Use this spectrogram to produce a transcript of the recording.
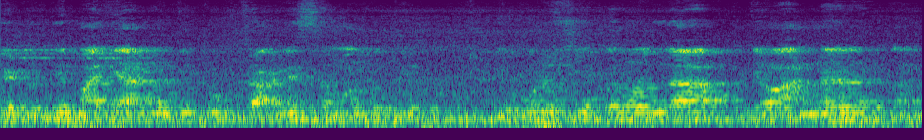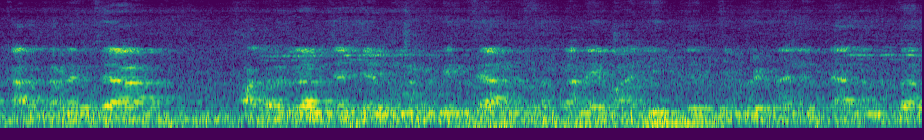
भेट होती. माझे अण्णांची खूप चांगले संबंध होते. एकोणीसशे एकोणवन्नला जेव्हा अण्णा कारखान्याच्या ठाकरगावच्या जन्ममितीच्या अनुषंगाने माझी त्यांची भेट झाली. त्यानंतर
